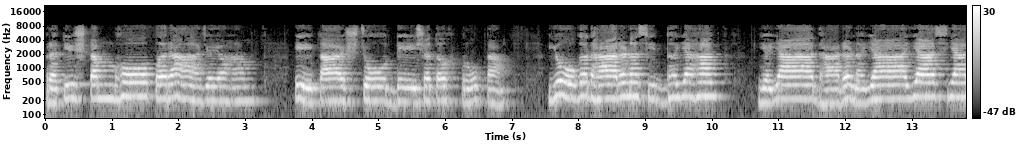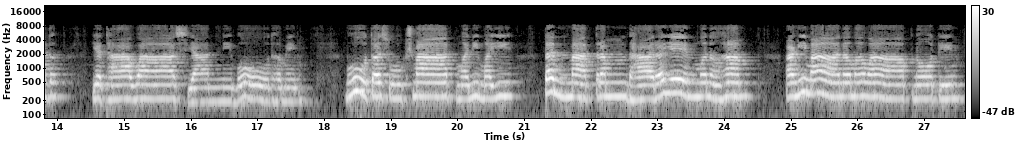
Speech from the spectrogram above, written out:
प्रतिष्टम्भोपराजयः। एताश्चोद्देशतः प्रोक्ताम्। योगधारणसिद्धयः यया धारणया या स्याद् यथा वा स्यान्निबोध मे भूतसूक्ष्मात्मनि मयि तन्मात्रम् धारयेन्मनः अणिमानमवाप्नोति।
